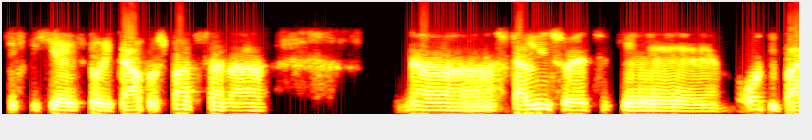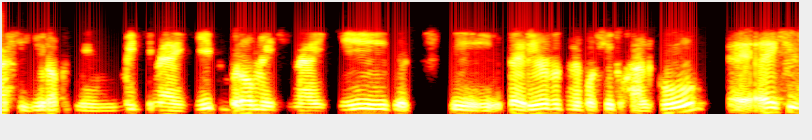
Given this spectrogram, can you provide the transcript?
και στοιχεία ιστορικά, προσπάθησα να να σκαλίσω έτσι και ό,τι υπάρχει γύρω από την μη κοιναϊκή, την πρώμη κοιναϊκή, την περίοδο, την εποχή του Χαλκού. Έχει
